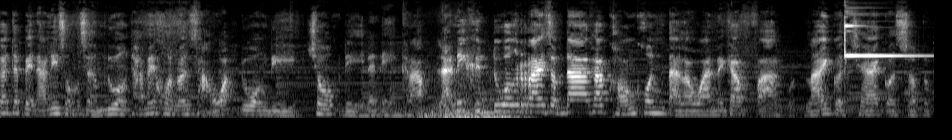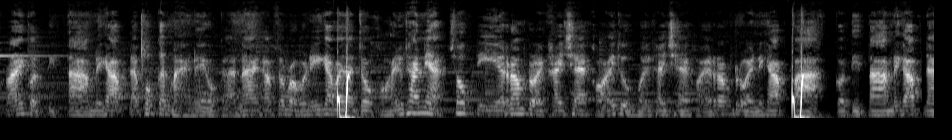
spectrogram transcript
ก็จะเป็นอานิสงส์เสริมดวงทำให้คนวันเสาร์อะดวงดีโชคดีนั่นเองครับ และนี่คือดวงรายสัปดาห์ครับของคนแต่ละวันนะครับน ไลค์กดแชร์กด subscribe กดติดตามนะครับ และพบกันใหม่ในโอกาสหน้าครับสำหรับวันนี้ครับอาจารย์โจขอให้ทุกท่านเนี่ยโชคดีร่ำรวยใครแชร์ขอให้ถูกหวยใครแชร์ขอให้ร่ำรวยนะครับฝากกดติดตามนะครับ ใน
